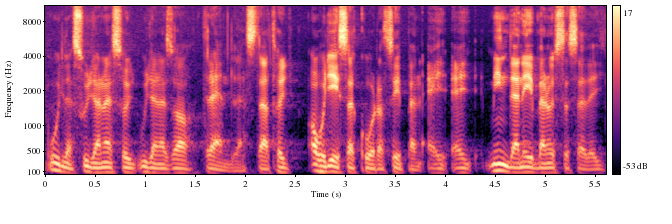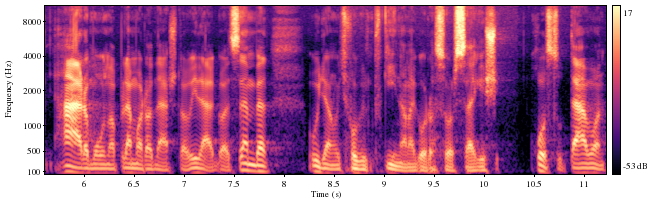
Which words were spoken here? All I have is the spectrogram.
Úgy lesz ugyanez, hogy ugyanez a trend lesz. Tehát, hogy ahogy észak szépen egy, egy, minden évben összeszed egy három hónap lemaradást a világgal szemben, ugyanúgy fog Kína meg Oroszország is hosszú távon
